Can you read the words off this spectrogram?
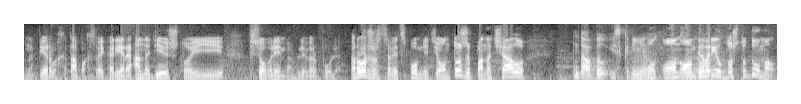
на первых этапах своей карьеры. А надеюсь, что и все время в Ливерпуле. Роджерса, ведь вспомните, он тоже поначалу Да, был искренен. он, он, он Да, говорил да. то, что думал.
